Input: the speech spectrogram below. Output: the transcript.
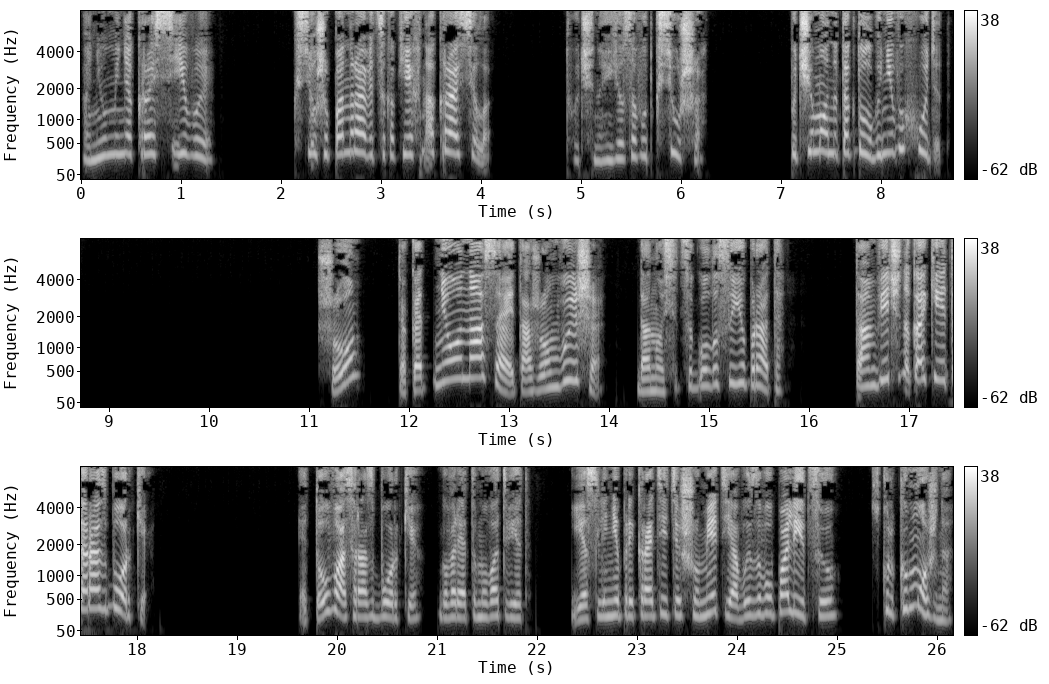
Они у меня красивые! Ксюше понравится, как я их накрасила!» «Точно, ее зовут Ксюша!» Почему она так долго не выходит? «Шум? Так это не у нас, а этажом выше», — доносится голос ее брата. «Там вечно какие-то разборки». «Это у вас разборки», — говорят ему в ответ. «Если не прекратите шуметь, я вызову полицию. Сколько можно?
